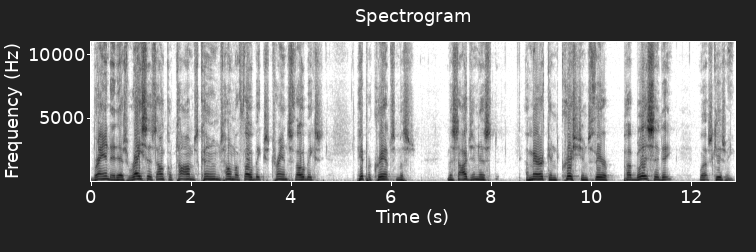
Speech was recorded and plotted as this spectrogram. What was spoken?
branded as racist, Uncle Tom's, coons, homophobics, transphobics, hypocrites, mis- misogynist, American Christians fear publicity, well, excuse me,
